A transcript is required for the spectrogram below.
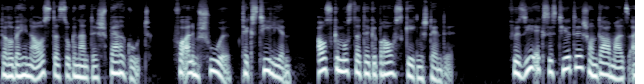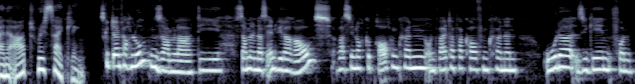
Darüber hinaus das sogenannte Sperrgut, vor allem Schuhe, Textilien, ausgemusterte Gebrauchsgegenstände. Für sie existierte schon damals eine Art Recycling. Es gibt einfach Lumpensammler, die sammeln das entweder raus, was sie noch gebrauchen können und weiterverkaufen können, oder sie gehen von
